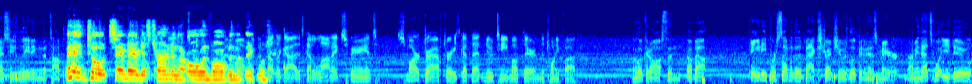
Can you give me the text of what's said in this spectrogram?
as he's leading the top. Line. until Sam Mayer gets turned and they're all involved in the big one. Another guy that's got a lot of experience, smart drafter. He's got that new team up there in the 25. And look at Austin. About 80% of the backstretch he was looking in his mirror. I mean, that's what you do,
